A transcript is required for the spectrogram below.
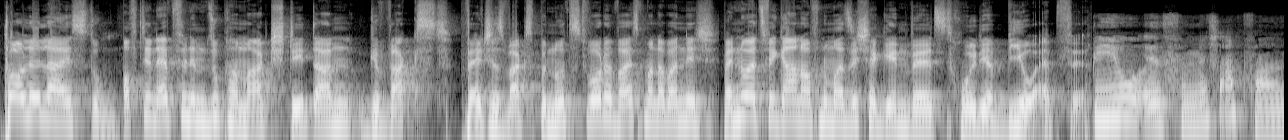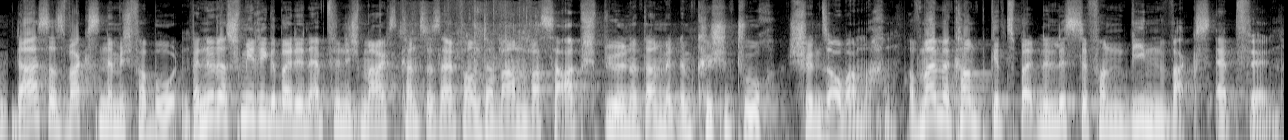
Tolle Leistung. Auf den Äpfeln im Supermarkt steht dann gewachst. Welches Wachs benutzt wurde, weiß man aber nicht. Wenn du als Veganer auf Nummer sicher gehen willst, hol dir Bio-Äpfel. Bio ist für mich Abfall. Da ist das Wachsen nämlich verboten. Wenn du das Schmierige bei den Äpfeln nicht magst, kannst du es einfach unter warmem Wasser abspülen und dann mit einem Küchentuch schön sauber machen. Auf meinem Account gibt es bald eine Liste von Bienenwachsäpfeln,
